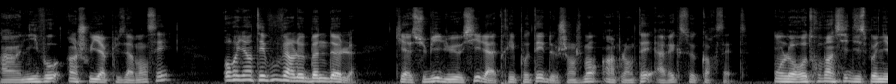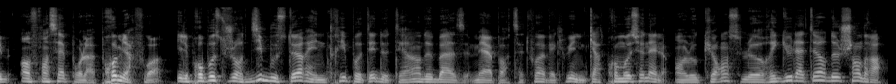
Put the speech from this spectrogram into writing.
À un niveau un chouïa plus avancé, orientez-vous vers le bundle, qui a subi lui aussi la tripotée de changements implantés avec ce corset. On le retrouve ainsi disponible en français pour la première fois. Il propose toujours 10 boosters et une tripotée de terrain de base, mais apporte cette fois avec lui une carte promotionnelle, en l'occurrence le régulateur de Chandra.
